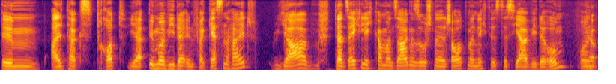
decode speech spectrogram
im Alltagstrott ja immer wieder in Vergessenheit. Ja, tatsächlich kann man sagen, so schnell schaut man nicht, ist das Jahr wieder rum. Und Ja.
